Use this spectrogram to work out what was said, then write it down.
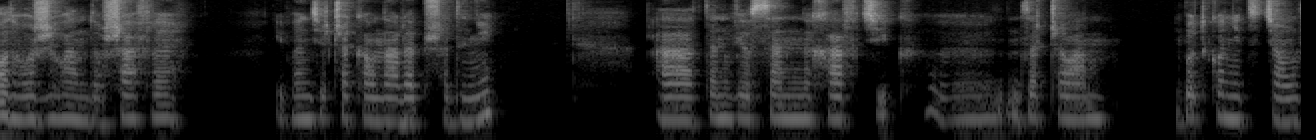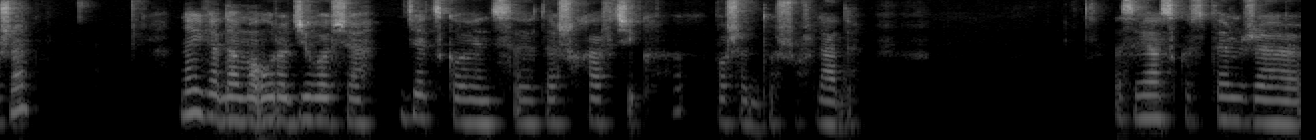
odłożyłam do szafy i będzie czekał na lepsze dni. A ten wiosenny hawcik yy, zaczęłam pod koniec ciąży no i wiadomo, urodziło się dziecko, więc y, też hawcik poszedł do szuflady. W związku z tym, że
